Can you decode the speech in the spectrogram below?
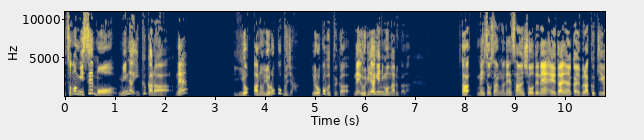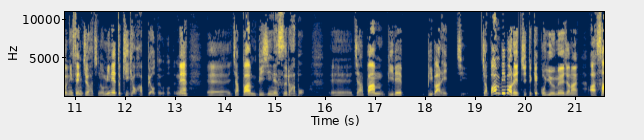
その店もみんな行くから、ね？よ、あの、喜ぶじゃん。喜ぶっていうか、ね、売り上げにもなるから。あ、メイソーさんがね、参照でね、えー第7回ブラック企業2018ノミネート企業発表ということでね、えージャパンビジネスラボ、えージャパンビレ、ビバレッジ。ジャパンビバレッジって結構有名じゃない？あ、サ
